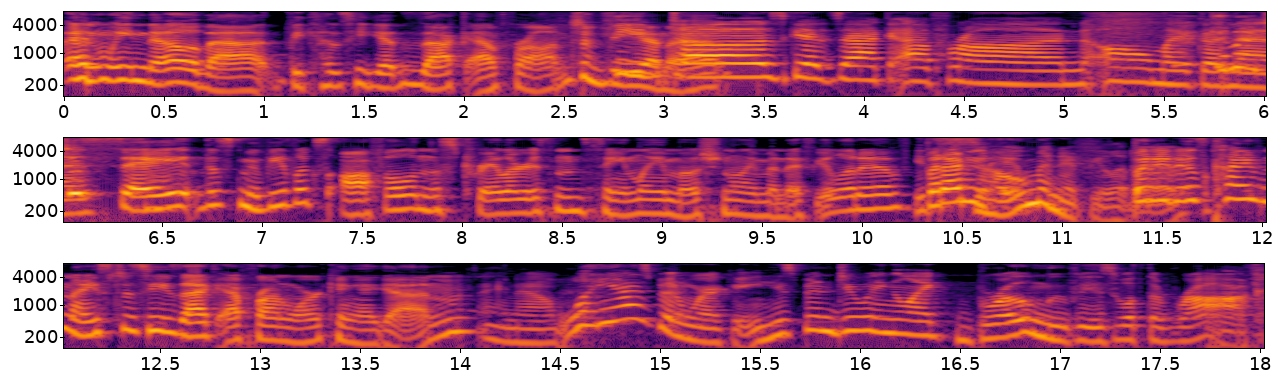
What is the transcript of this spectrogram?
And we know that because he gets Zac Efron to be He in it. He does get Zac Efron. Oh my goodness! Can I just say this movie looks awful and this trailer is insanely emotionally manipulative. but I'm so manipulative. But it is kind of nice to see Zac Efron working again. I know. Well, he has been working. He's been doing like bro movies with The Rock.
